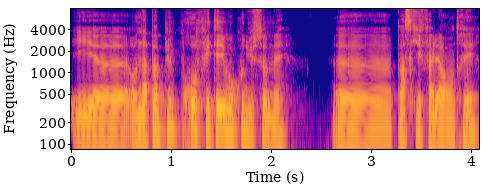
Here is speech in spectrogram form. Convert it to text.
Et euh, on n'a pas pu profiter beaucoup du sommet. Euh, parce qu'il fallait rentrer.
